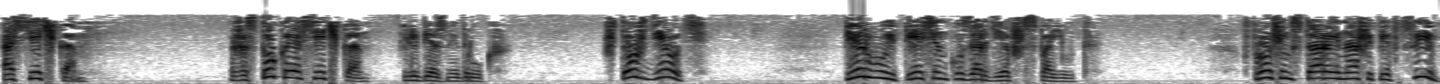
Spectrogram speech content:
Осечка. Жестокая осечка, любезный друг. Что ж делать? Первую песенку зардевши споют. Впрочем, старые наши певцы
